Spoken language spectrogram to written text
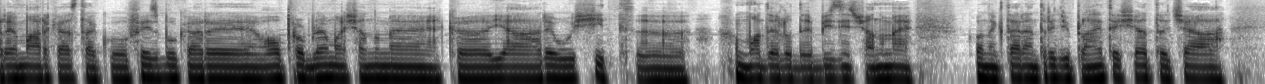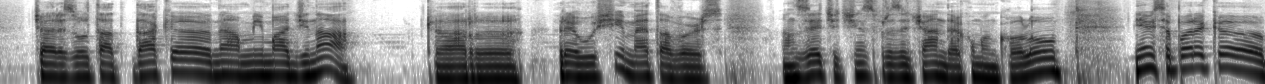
remarca asta cu Facebook are o problemă și anume că i-a reușit uh, modelul de business și anume conectarea întregii planete și iată ce a, ce a rezultat. Dacă ne-am imagina că ar uh, reuși Metaverse în 10-15 ani de acum încolo, mie mi se pare că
